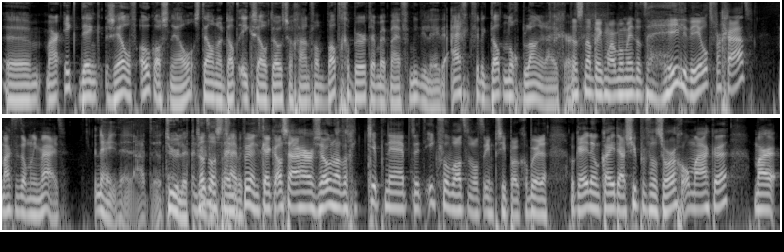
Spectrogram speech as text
Ehm, maar ik denk zelf ook al snel, stel nou dat ik zelf dood zou gaan, van wat gebeurt er met mijn familieleden? Eigenlijk vind ik dat nog belangrijker. Dat snap ik, maar op het moment dat de hele wereld vergaat, maakt het allemaal niet meer uit. Nee, nee, ja, t- tuurlijk. En dat was het hele punt. Kijk, als zij haar zoon hadden gekidnapt, weet ik veel wat, wat in principe ook gebeurde. Oké, dan kan je daar super veel zorgen om maken. Maar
